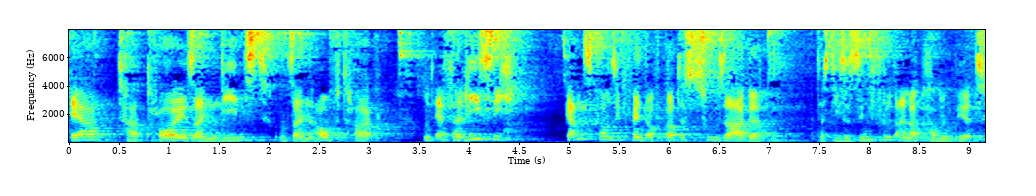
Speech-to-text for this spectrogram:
Er tat treu seinen Dienst und seinen Auftrag und er verließ sich ganz konsequent auf Gottes Zusage, dass diese Sintflut einmal kommen wird.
